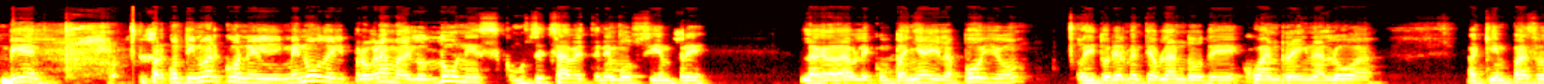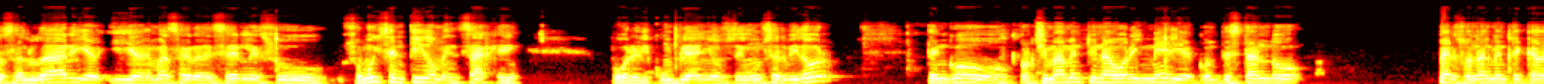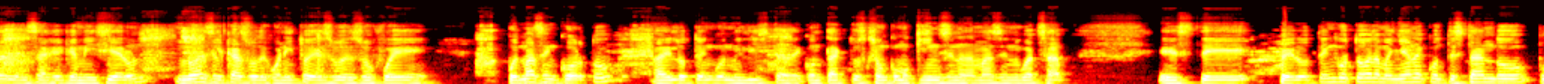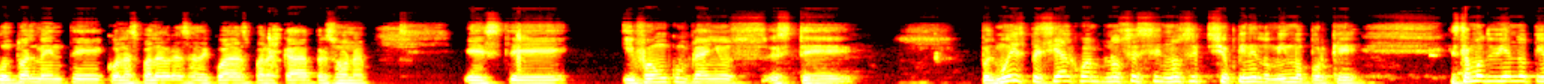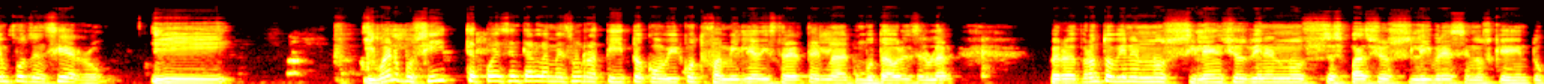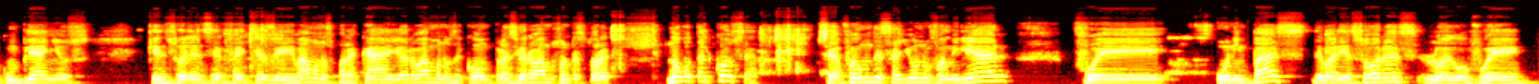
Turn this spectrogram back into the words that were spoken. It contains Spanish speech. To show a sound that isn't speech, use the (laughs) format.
Bien, para continuar con el menú del programa de los lunes, como usted sabe, tenemos siempre la agradable compañía y el apoyo, editorialmente hablando, de Juan Reina Loa, a quien paso a saludar y, además agradecerle su, su, muy sentido mensaje por el cumpleaños de un servidor. Tengo aproximadamente una hora y media contestando personalmente cada mensaje que me hicieron. No es el caso de Juanito, eso, eso fue pues más en corto. Ahí lo tengo en mi lista de contactos, que son como 15 nada más en WhatsApp. Este, pero tengo toda la mañana contestando puntualmente con las palabras adecuadas para cada persona. Este, y fue un cumpleaños, este, pues muy especial, Juan. No sé si, no sé si opines lo mismo, porque estamos viviendo tiempos de encierro y, y bueno, pues sí, te puedes sentar a la mesa un ratito, convivir con tu familia, distraerte de la computadora, el celular, pero de pronto vienen unos silencios, vienen unos espacios libres en los que en tu cumpleaños que suelen ser fechas de vámonos para acá y ahora vámonos de compras y ahora vamos a un restaurante. No hubo tal cosa. O sea, fue un desayuno familiar, fue un impas de varias horas, luego fue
